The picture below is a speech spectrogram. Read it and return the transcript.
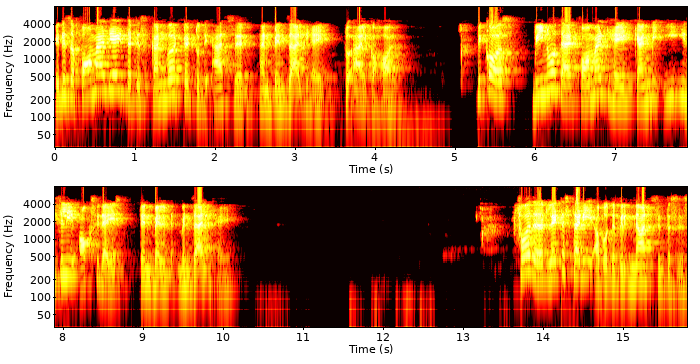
it is a formaldehyde that is converted to the acid and benzaldehyde to alcohol. Because we know that formaldehyde can be easily oxidized than benzaldehyde. Further, let us study about the Grignard synthesis.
